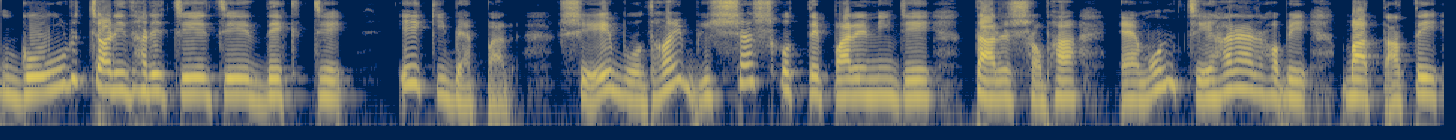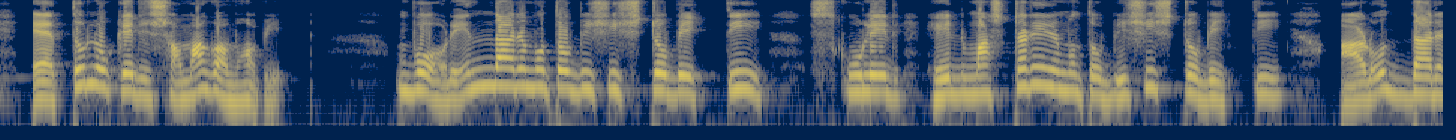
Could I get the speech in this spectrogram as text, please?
গৌর চারিধারে চেয়ে চেয়ে দেখছে, এ কি ব্যাপার? সে বোধহয় বিশ্বাস করতে পারেনি যে তার সভা এমন চেহারার হবে বা তাতে এত লোকের সমাগম হবে। বরেন্দার মতো বিশিষ্ট ব্যক্তি স্কুলের হেডমাস্টারের মতো বিশিষ্ট ব্যক্তি, আড়তদার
